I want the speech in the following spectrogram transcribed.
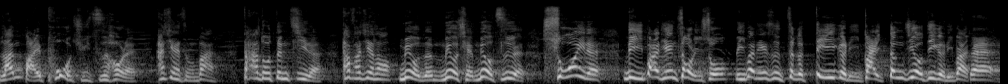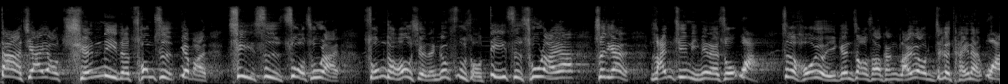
蓝白破局之后呢，他现在怎么办？大家都登记了，他发现喽，没有人，没有钱，没有资源，所以呢，礼拜天照理说，礼拜天是这个第一个礼拜登记后第一个礼拜，对，大家要全力的冲刺，要把气势做出来，总统候选人跟副手第一次出来啊，所以你看蓝军里面来说，哇，这个侯友谊跟赵少康来到这个台南，哇，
